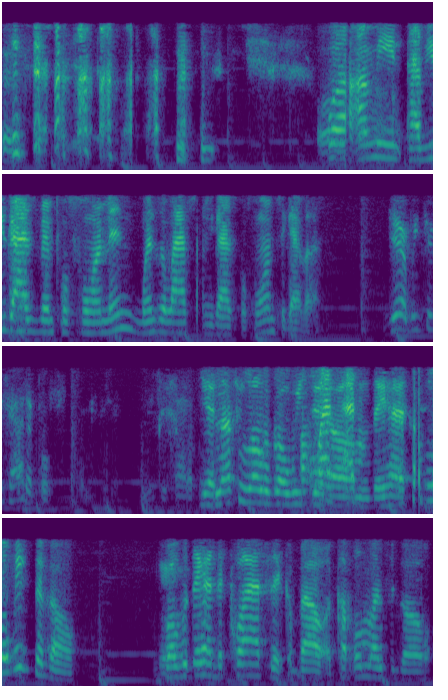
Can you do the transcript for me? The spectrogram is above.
well, I mean, have you guys been performing? When's the last time you guys performed together? Yeah, we just had a performance. We just had a Yeah, not too long ago we Oh, did. at- at- Um, they had a couple of weeks ago. Well, they had the classic about a couple months ago.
